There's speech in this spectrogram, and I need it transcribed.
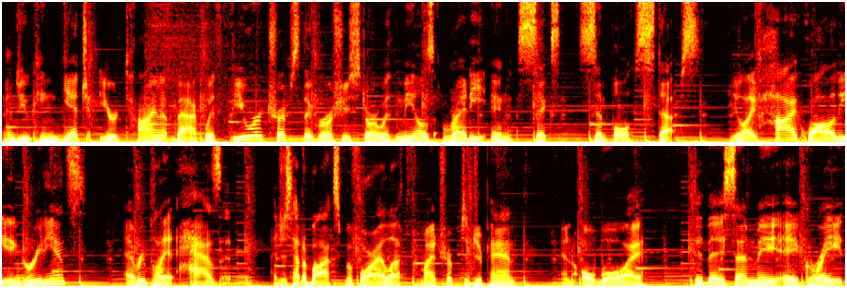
And you can get your time back with fewer trips to the grocery store with meals ready in six simple steps. You like high quality ingredients? Every plate has it. I just had a box before I left for my trip to Japan, and oh boy, did they send me a great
